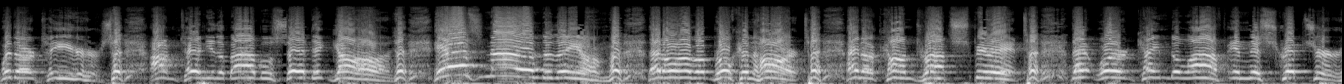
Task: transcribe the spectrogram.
With her tears. I'm telling you, the Bible said that God uh, is nigh unto them that are of a broken heart and a contrite spirit. That word came to life in this scripture.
